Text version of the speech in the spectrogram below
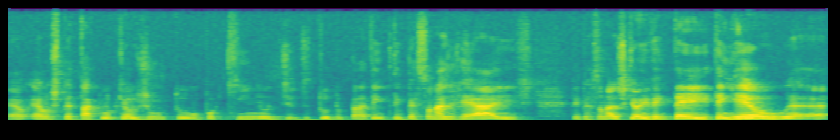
é, é um espetáculo que eu junto um pouquinho de, de tudo. para tem, tem personagens reais, tem personagens que eu inventei, tem eu. É,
